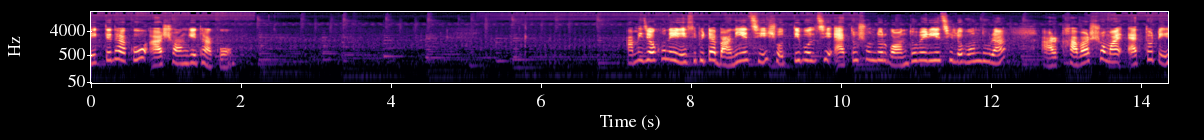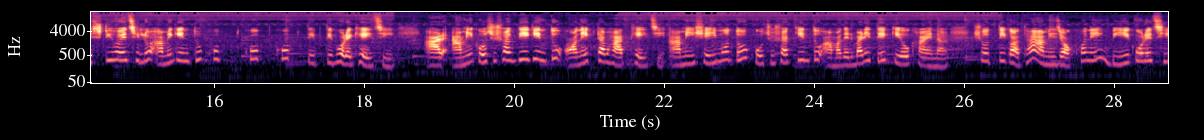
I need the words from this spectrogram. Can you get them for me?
দেখতে থাকো আর সঙ্গে থাকো। আমি যখন এই রেসিপিটা বানিয়েছি, সত্যি বলছি, এত সুন্দর গন্ধ বেরিয়েছিল, বন্ধুরা। আর খাবার সময় এত টেস্টি হয়েছিল, আমি কিন্তু খুব খুব খুব তৃপ্তি ভরে খেয়েছি। আর আমি কচু শাক দিয়ে কিন্তু অনেকটা ভাত খেয়েছি। আমি সেই মতো কচু শাক কিন্তু আমাদের বাড়িতে কেউ খায় না। সত্যি কথা, আমি যখনই বিয়ে করেছি,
